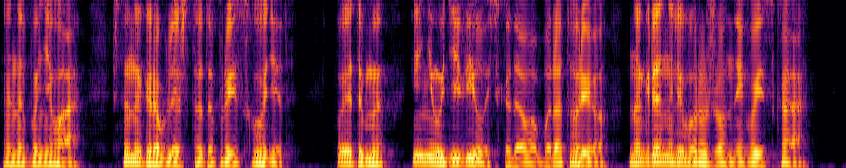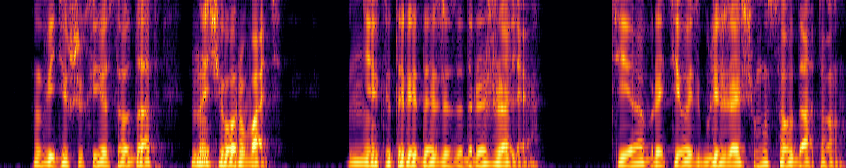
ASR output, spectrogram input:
Она поняла, что на корабле что-то происходит, поэтому и не удивилась, когда в лабораторию нагрянули вооруженные войска. Увидевших ее солдат начало рвать. Некоторые даже задрожали. Тиа обратилась к ближайшему солдату.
